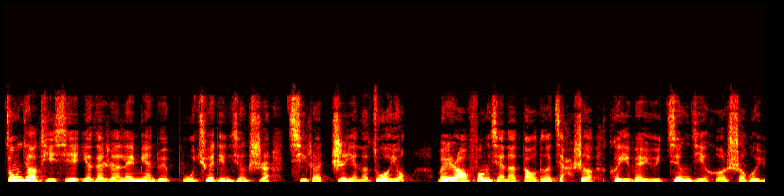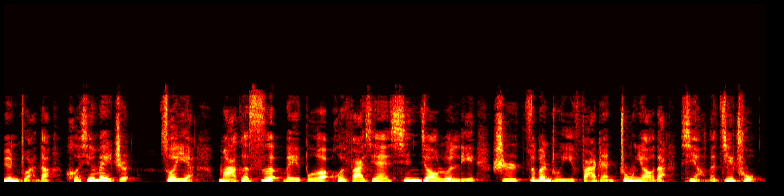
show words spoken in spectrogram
宗教体系也在人类面对不确定性时起着指引的作用。围绕风险的道德假设，可以位于经济和社会运转的核心位置。所以，马克思韦伯会发现，新教伦理是资本主义发展重要的信仰的基础。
